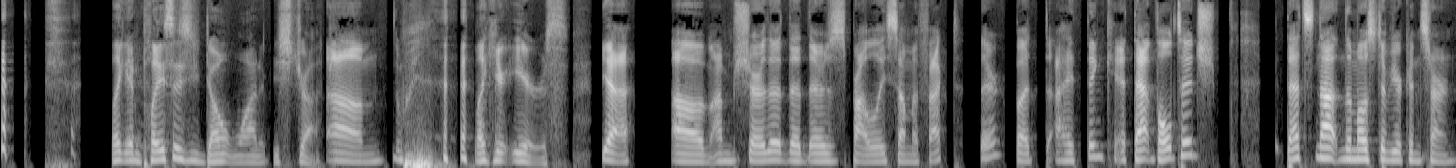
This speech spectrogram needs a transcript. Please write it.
like in places you don't want to be struck, um like your ears? yeah um i'm sure that, that there's probably some effect there but i think at that voltage that's not the most of your concern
